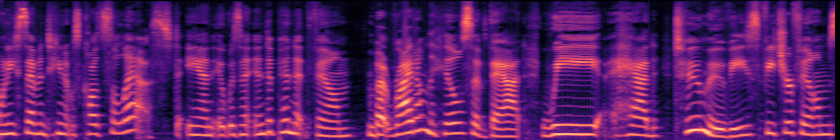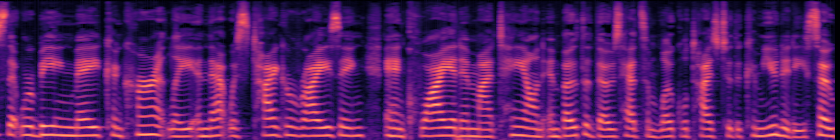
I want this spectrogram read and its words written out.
2017. It was called Celeste, and it was an independent film. But right on the heels of that, we had two movies, feature films that were being made concurrently, and that was Tiger Rising and Quiet in My Town. And both of those had some local ties to the community. So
